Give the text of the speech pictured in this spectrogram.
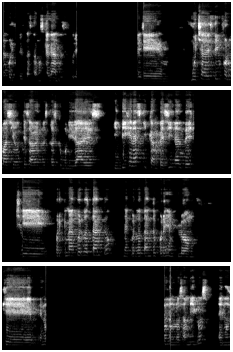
porque la estamos cagando. Eh, mucha de esta información que saben nuestras comunidades indígenas y campesinas, de hecho, eh, porque me acuerdo tanto, me acuerdo tanto, por ejemplo, que en con los amigos, en un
